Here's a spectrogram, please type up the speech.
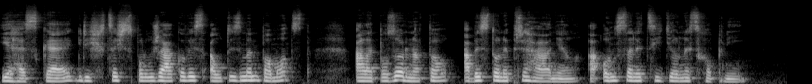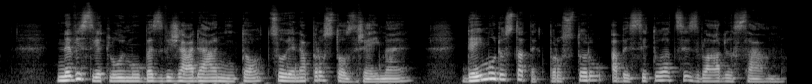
Je hezké, když chceš spolužákovi s autismem pomoct, ale pozor na to, abys to nepřeháněl a on se necítil neschopný. Nevysvětluj mu bez vyžádání to, co je naprosto zřejmé, dej mu dostatek prostoru, aby situaci zvládl sám.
